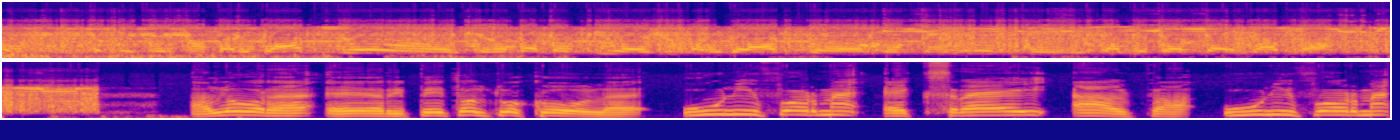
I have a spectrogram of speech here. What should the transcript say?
Ho sentito che sei sul barigazzo, c'ero andato anch'io eh, sul barigazzo. Complimenti, cambio per te, K. Allora, eh, ripeto il tuo call. Uniform X-Ray Alpha, Uniform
